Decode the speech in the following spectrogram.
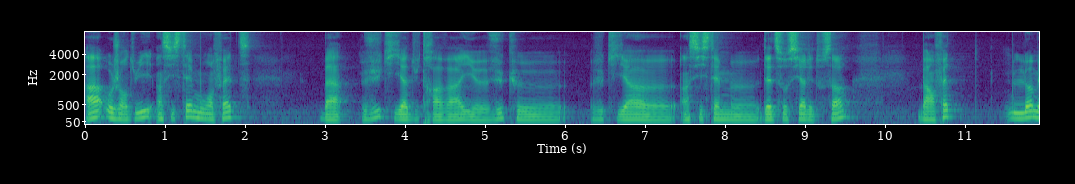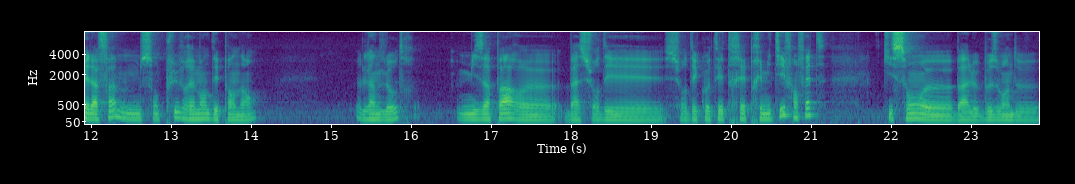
à aujourd'hui un système où en fait, bah, vu qu'il y a du travail, vu que vu qu'il y a euh, un système euh, d'aide sociale et tout ça, bah en fait, l'homme et la femme sont plus vraiment dépendants l'un de l'autre, mis à part euh, bah, sur, des, sur des côtés très primitifs en fait, qui sont bah, le besoin de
